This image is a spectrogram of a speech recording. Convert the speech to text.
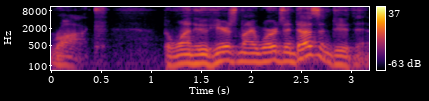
rock. The one who hears my words and doesn't do them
